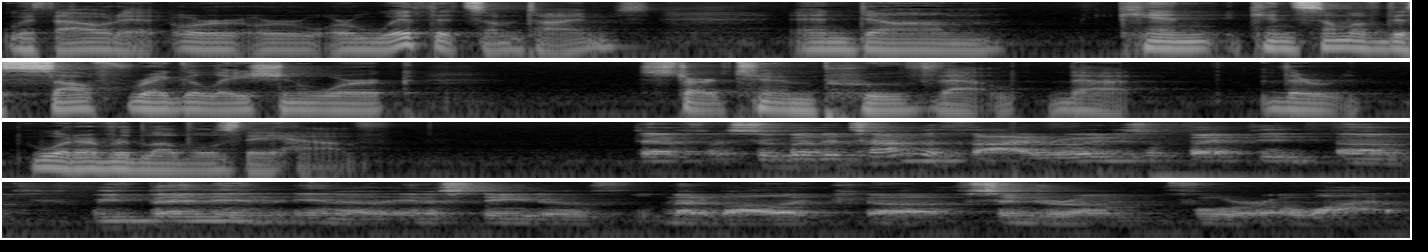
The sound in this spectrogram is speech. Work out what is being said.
without it, or or, or with it sometimes, and um, can can some of this self regulation work start to improve that that their whatever levels they have. Definitely. So by the time the thyroid is affected, um, we've been in, in a in a state of metabolic uh, syndrome for a while.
